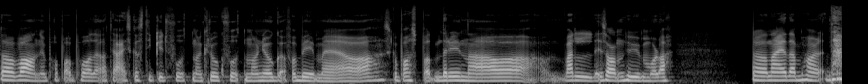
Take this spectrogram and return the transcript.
da var han jo pappa på det at jeg skal stikke ut foten og krokfoten når han jogger forbi meg, og skal passe på at han tryner, og veldig sånn humor, da. Så nei, de har, de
